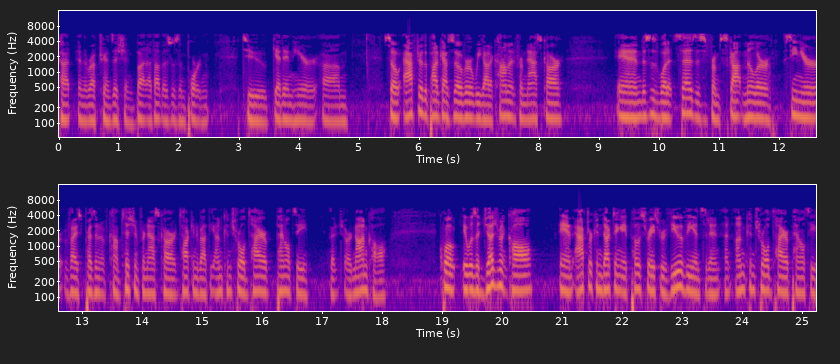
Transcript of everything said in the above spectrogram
cut and the rough transition, but I thought this was important to get in here. Um, so after the podcast is over, we got a comment from NASCAR. And this is what it says. This is from Scott Miller, Senior Vice President of Competition for NASCAR, talking about the uncontrolled tire penalty or non call. Quote, it was a judgment call, and after conducting a post race review of the incident, an uncontrolled tire penalty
